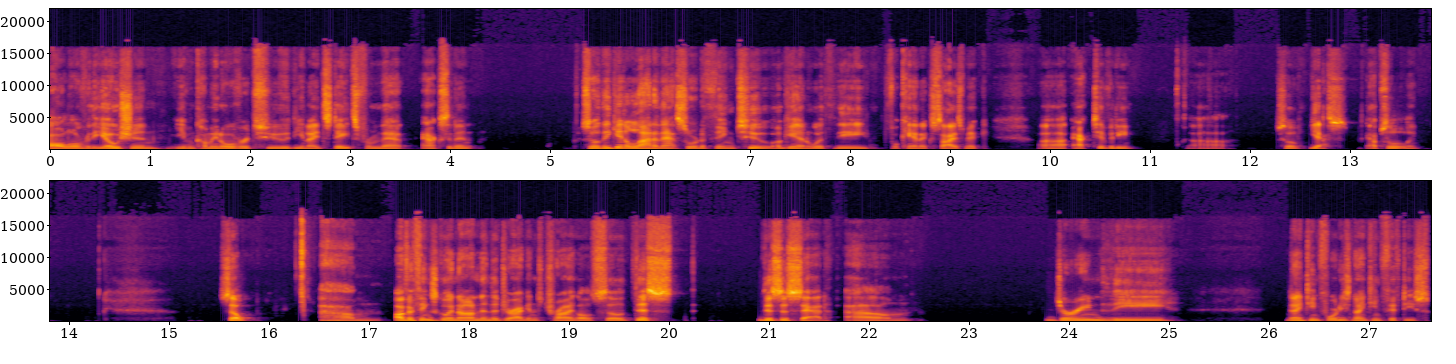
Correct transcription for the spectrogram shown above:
all over the ocean, even coming over to the United States from that accident. So they get a lot of that sort of thing too. Again, with the volcanic seismic uh, activity. Uh, so yes, absolutely. So um, other things going on in the Dragon's Triangle. So this this is sad. Um, during the 1940s, 1950s,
